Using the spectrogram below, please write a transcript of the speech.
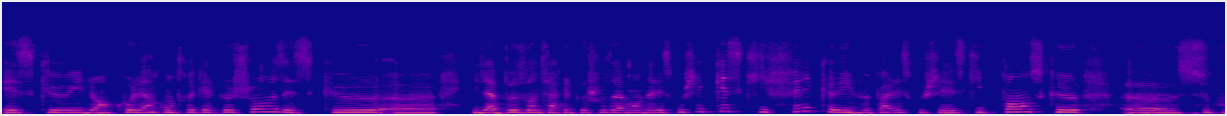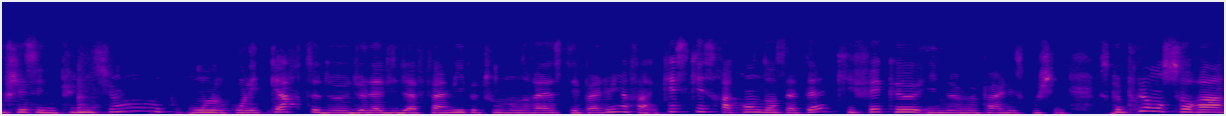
Est-ce qu'il est en colère contre quelque chose? Est-ce que euh, a besoin de faire quelque chose avant d'aller se coucher Qu'est-ce qui fait qu'il veut pas aller se coucher Est-ce qu'il pense que euh, se coucher c'est une punition? Qu'on qu'on l'écarte de, de la vie de la famille, que tout le monde reste et pas lui? Enfin, qu'est-ce qui se raconte dans sa tête qui fait qu'il ne veut pas aller se coucher Parce que plus on saura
